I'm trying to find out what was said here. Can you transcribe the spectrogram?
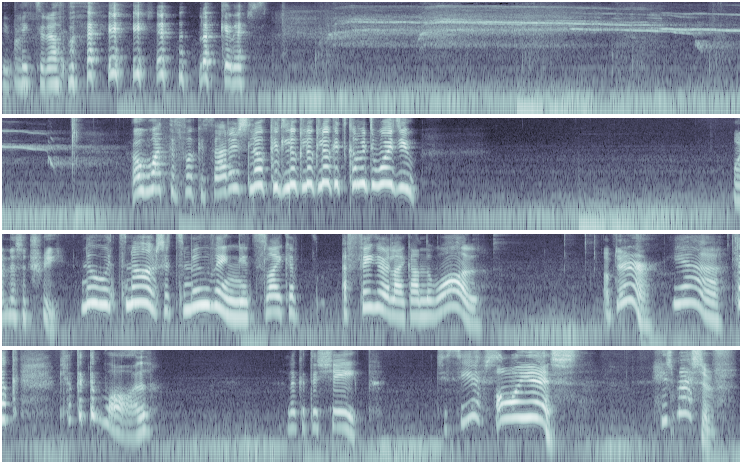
You picked it up. you didn't look at it. Oh, what the fuck is that? It look, it look, look, look! It's coming towards you. What? That's a tree. No, it's not. It's moving. It's like a, a figure, like on the wall. Up there. Yeah. Look, look at the wall. Look at the shape. Do you see it? Oh yes. He's massive.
